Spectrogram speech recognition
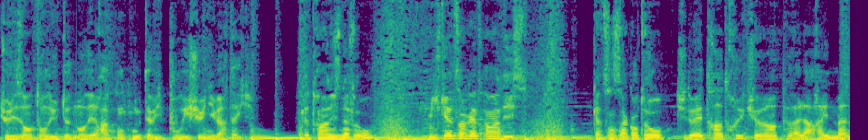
Tu les as entendus te demander raconte-nous ta vie pourrie chez Univertech? 99 euros. 1490. 450 euros. Tu dois être un truc euh, un peu à la Rainman.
